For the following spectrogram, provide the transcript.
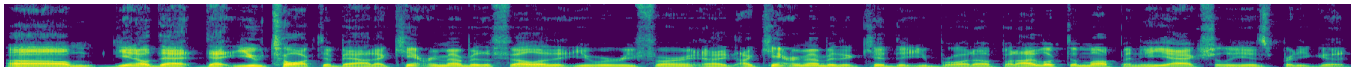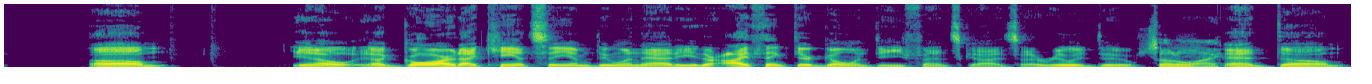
Um, you know that that you talked about. I can't remember the fellow that you were referring. I, I can't remember the kid that you brought up, but I looked him up, and he actually is pretty good. Um, you know, a guard. I can't see him doing that either. I think they're going defense, guys. I really do. So do I. And um,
